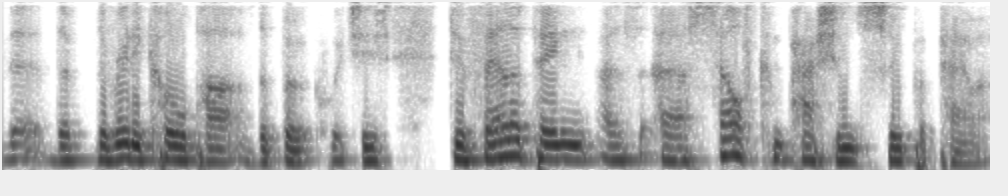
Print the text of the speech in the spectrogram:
the, the, the really cool part of the book which is developing a, a self-compassion superpower.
